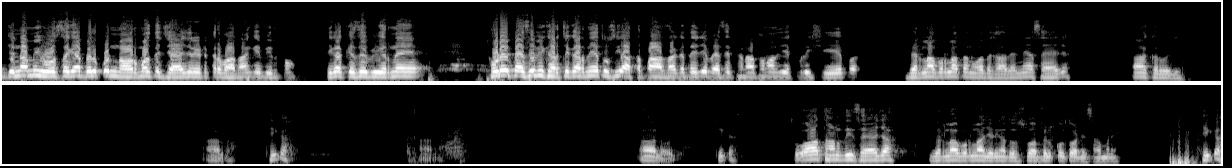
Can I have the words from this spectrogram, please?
ਜਿੰਨਾ ਵੀ ਹੋ ਸਕਿਆ ਬਿਲਕੁਲ ਨਾਰਮਲ ਤੇ ਜਾਇਜ਼ ਰੇਟ ਕਰਵਾ ਦਾਂਗੇ ਵੀਰ ਤੋਂ। ਠੀਕ ਆ ਕਿਸੇ ਵੀਰ ਨੇ ਥੋੜੇ ਪੈਸੇ ਵੀ ਖਰਚ ਕਰਨੇ ਆ ਤੁਸੀਂ ਹੱਥ ਪਾ ਸਕਦੇ ਜੇ। ਵੈਸੇ ਥਣਾ ਥੁਣਾ ਦੀ ਇੱਕ ਵਾਰੀ ਸ਼ੇਪ ਵਿਰਲਾ ਬੁਰਲਾ ਤੁਹਾਨੂੰ ਆ ਦਿਖਾ ਦਿੰਨੇ ਆ ਸਹਿਜ। ਆ ਕਰੋ ਜੀ। ਆ ਲਓ ਠੀਕ ਆ। ਆ ਲਓ ਜੀ ਠੀਕ ਆ। ਸੋ ਆ ਥਣ ਦੀ ਸਹਿਜ ਆ ਵਿਰਲਾ ਬੁਰਲਾ ਜਿਹੜੀਆਂ ਦੋਸਤੋ ਆ ਬਿਲਕੁਲ ਤੁਹਾਡੇ ਸਾਹਮਣੇ। ਠੀਕ ਆ?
